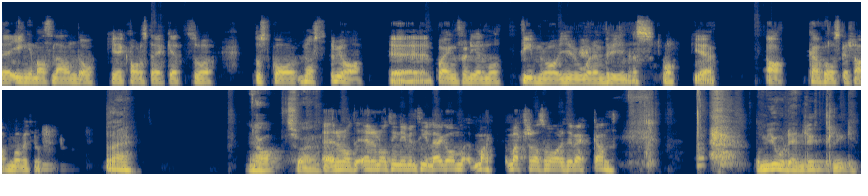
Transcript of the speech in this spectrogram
eh, Ingenmansland och eh, kvalstrecket så, så ska, måste vi ha eh, poängfördel mot Timrå, Djurgården, Brynäs och eh, ja, kanske Oskarshamn, vad vet jag. Nej. Ja, så är det. Är det, något, är det någonting ni vill tillägga om matcherna som varit i veckan? De gjorde en lycklig.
